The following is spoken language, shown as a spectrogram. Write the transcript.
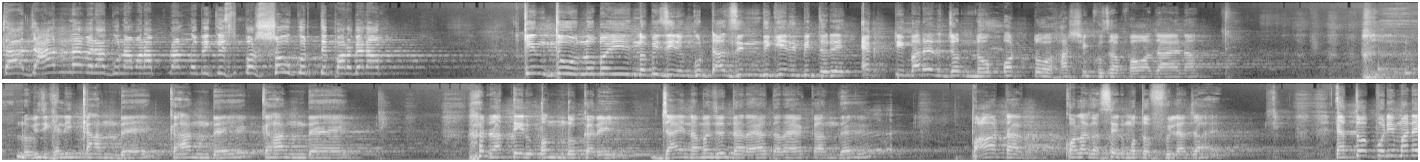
তা জাহান্নামের আগুন আমার আপনার নবীকে স্পর্শও করতে পারবে না। কিন্তু নবী নবীজির গোটা জিন্দিগির ভিতরে একটি বারের জন্য অট্ট হাসি খোঁজা পাওয়া যায় না। নবীজি খালি কান্দে কান্দে কান্দে। রাতের অন্ধকারে যায় নামাজে দাঁড়ায় দাঁড়ায় কান্দে। পাটা কলা গাছের মতো ফুলা যায়। এত পরিমাণে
